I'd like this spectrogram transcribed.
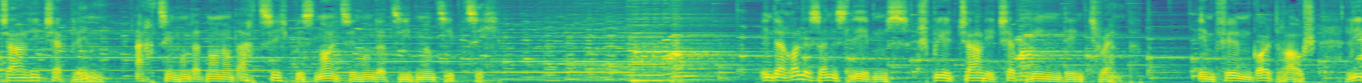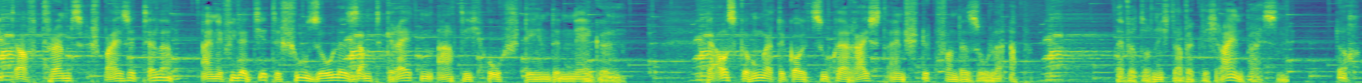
Charlie Chaplin, 1889 bis 1977. In der Rolle seines Lebens spielt Charlie Chaplin den Tramp. Im Film Goldrausch liegt auf Tramps Speiseteller eine filettierte Schuhsohle samt grätenartig hochstehenden Nägeln. Der ausgehungerte Goldsucher reißt ein Stück von der Sohle ab. Er wird doch nicht da wirklich reinbeißen. Doch,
